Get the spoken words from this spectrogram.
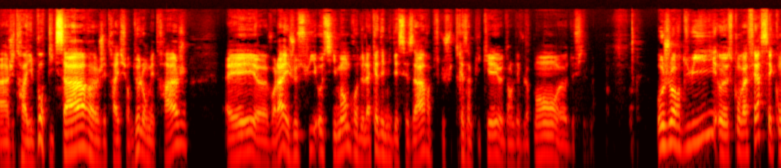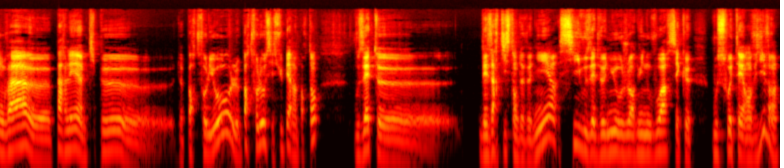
Euh, j'ai travaillé pour Pixar. J'ai travaillé sur deux longs métrages. Et voilà. Et je suis aussi membre de l'Académie des Césars puisque je suis très impliqué dans le développement de films. Aujourd'hui, ce qu'on va faire, c'est qu'on va parler un petit peu de portfolio. Le portfolio, c'est super important. Vous êtes euh, des artistes en devenir. Si vous êtes venu aujourd'hui nous voir, c'est que vous souhaitez en vivre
